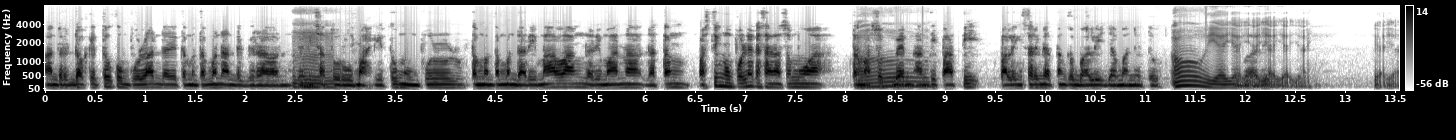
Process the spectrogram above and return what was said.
Underdog itu kumpulan dari teman-teman underground. Jadi Hmm. satu rumah gitu ngumpul teman-teman dari Malang, dari mana datang pasti ngumpulnya ke sana semua. Termasuk Oh. band Antipati paling sering datang ke Bali zaman itu. Oh iya iya iya Bali. iya iya iya. Ya ya.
